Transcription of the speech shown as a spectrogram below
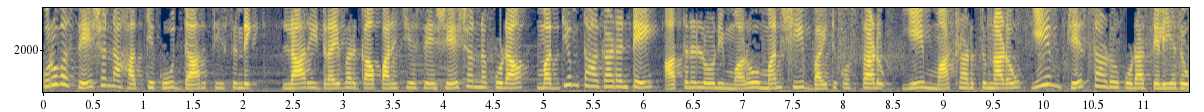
కురువ శేషన్న హత్యకు దారితీసింది లారీ డ్రైవర్గా పనిచేసే శేషన్న కూడా మద్యం తాగాడంటే అతనిలోని మరో మనిషి బయటకొస్తాడు. ఏం మాట్లాడుతున్నాడో ఏం చేస్తాడో కూడా తెలియదు.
